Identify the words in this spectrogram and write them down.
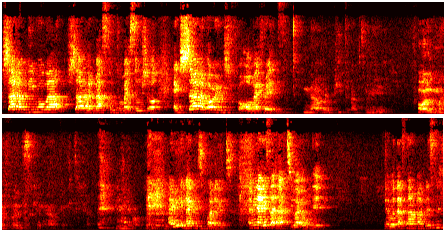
Shout out B-Mobile, shout out Mascom for my social, and shout out Orange for all my friends. Now repeat after me. All of my friends can have a kitty cat. I really like this product. I mean, I guess I have to, I own it. Yeah, but that's not my business.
